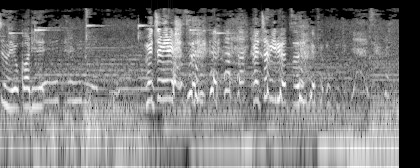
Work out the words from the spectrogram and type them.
ちの横に。めっちゃ見るやつ。めっちゃ見るやつ。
